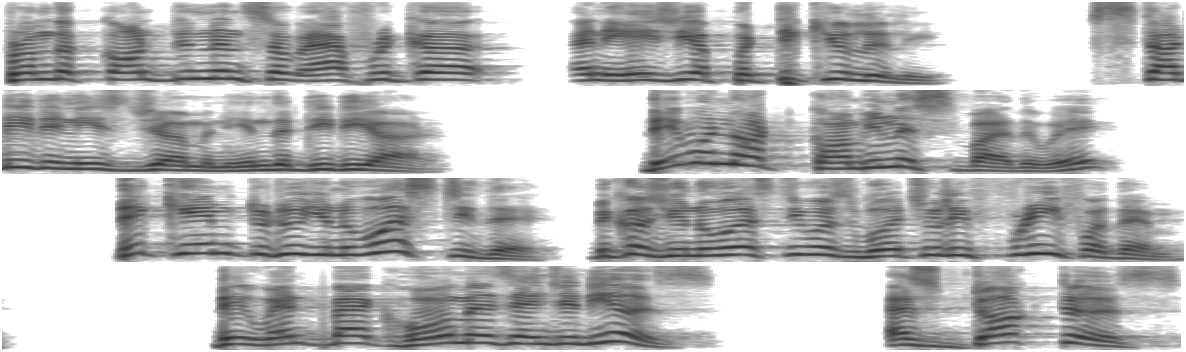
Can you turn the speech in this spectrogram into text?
from the continents of Africa and Asia, particularly, studied in East Germany, in the DDR. They were not communists, by the way. They came to do university there because university was virtually free for them. They went back home as engineers, as doctors,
